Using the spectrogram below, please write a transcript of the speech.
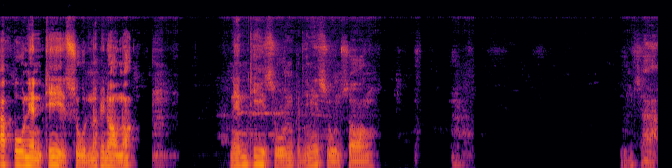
ครับปูเน้นที่ศูนย์นะพี่น้องเนาะเน้นที่ศูนย์ก็จะมีศูนย์สองศูนย์สาม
